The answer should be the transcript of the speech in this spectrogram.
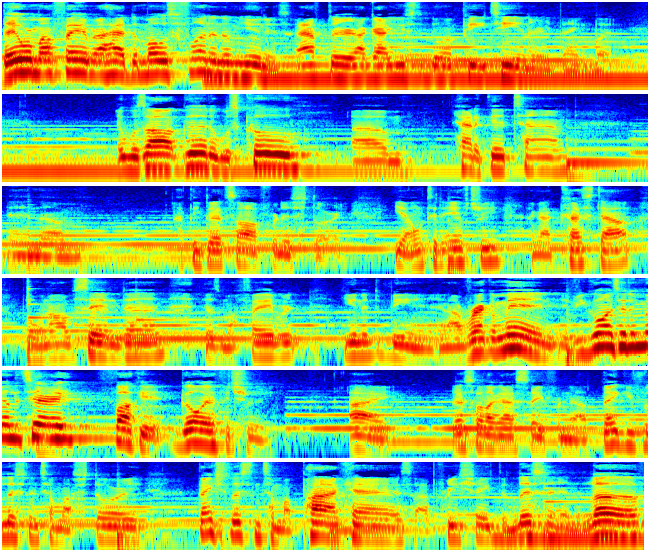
They were my favorite. I had the most fun in them units after I got used to doing PT and everything. But it was all good. It was cool. Um, had a good time, and um, I think that's all for this story. Yeah, I went to the infantry. I got cussed out, but when all was said and done, it was my favorite unit to be in. And I recommend if you go into the military, fuck it, go infantry. All right, that's all I gotta say for now. Thank you for listening to my story. Thanks for listening to my podcast. I appreciate the listen and the love.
